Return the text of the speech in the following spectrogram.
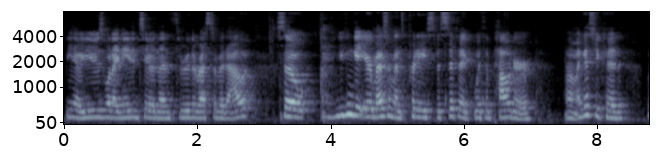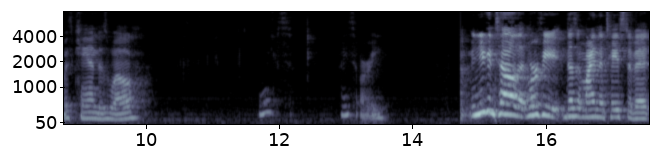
you know, use what I needed to and then threw the rest of it out. So you can get your measurements pretty specific with a powder. Um, I guess you could with canned as well. Oops, I'm sorry. And you can tell that Murphy doesn't mind the taste of it.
